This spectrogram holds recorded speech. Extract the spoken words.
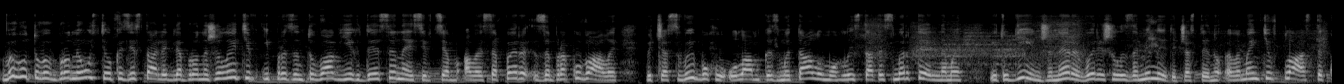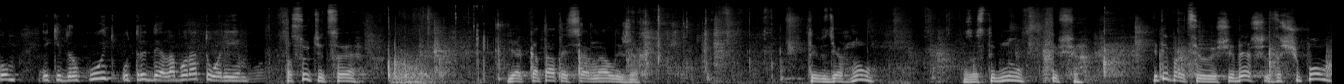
Виготовив бронеустілки зі сталі для бронежилетів і презентував їх ДСНСівцям, але сапери забракували. Під час вибуху уламки з металу могли стати смертельними. І тоді інженери вирішили замінити частину елементів пластиком, які друкують у 3D-лабораторії. По суті, це як кататися на лижах. Ти вздягнув, застебнув і все. І ти працюєш, ідеш за щупом.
